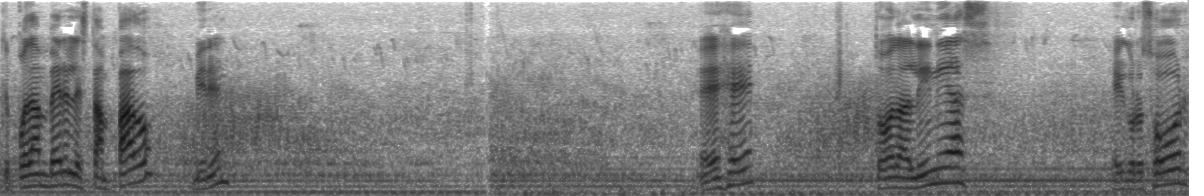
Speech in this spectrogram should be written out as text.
Que puedan ver el estampado. Miren. Todas las líneas. El grosor.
